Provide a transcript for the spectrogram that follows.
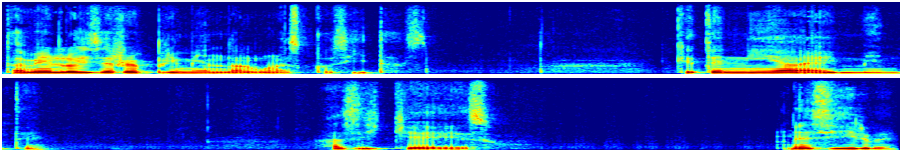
También lo hice reprimiendo algunas cositas que tenía en mente. Así que eso. Me sirve.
